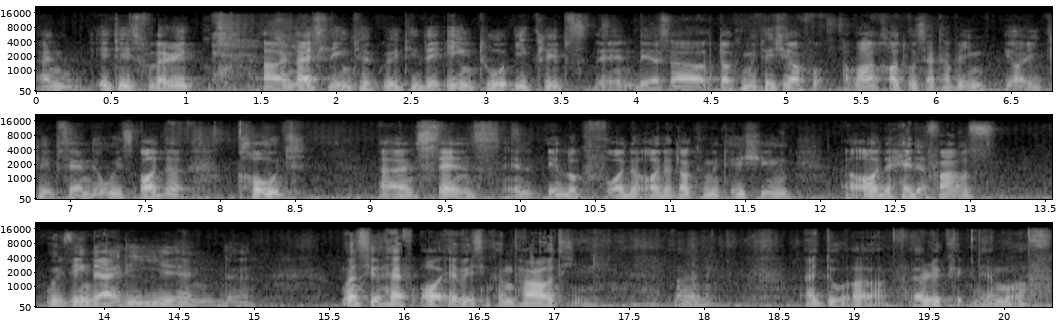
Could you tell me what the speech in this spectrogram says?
and it is very uh, nicely integrated into Eclipse. Then there's a documentation of about how to set up in your Eclipse, and with all the code uh, sense, and it look for the all the documentation, uh, all the header files within the IDE, and once you have all everything compiled, um, I do a very quick demo of.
